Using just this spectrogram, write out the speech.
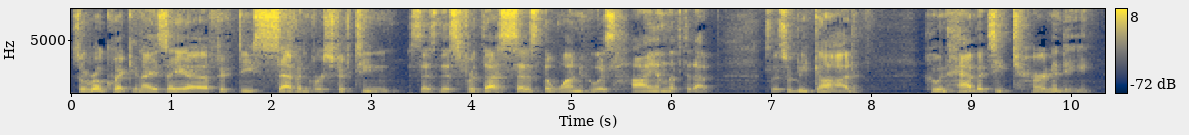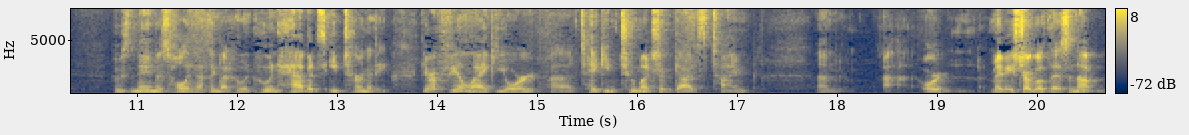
So, real quick, in Isaiah 57, verse 15, says this For thus says the one who is high and lifted up. So, this would be God, who inhabits eternity, whose name is holy. Nothing but who, who inhabits eternity. Do you ever feel like you're uh, taking too much of God's time? Um, or maybe you struggle with this, and not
